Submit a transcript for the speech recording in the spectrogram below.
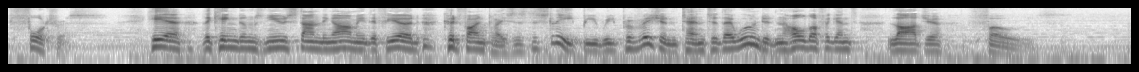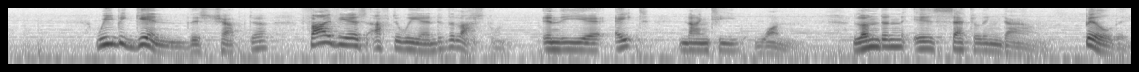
fortress. Here, the kingdom's new standing army, the fyrd, could find places to sleep, be reprovisioned, tend to their wounded, and hold off against larger foes. We begin this chapter five years after we ended the last one, in the year 891. London is settling down, building.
